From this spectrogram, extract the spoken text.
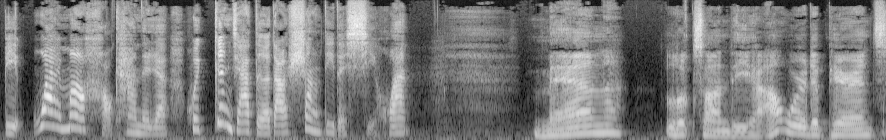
比外貌好看的人会更加得到上帝的喜欢。 Man looks on the outward appearance,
